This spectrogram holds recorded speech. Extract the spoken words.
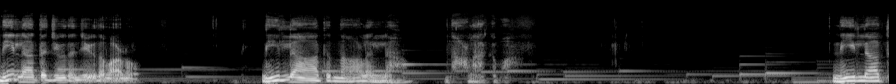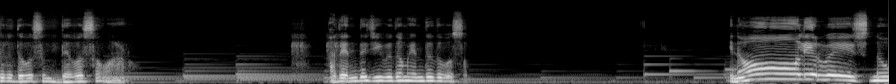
നീ ഇല്ലാത്ത ജീവിതം ജീവിതമാണോ? നീ ഇല്ലാത്ത നാളല്ല നാളാകുമാ നീ ഇല്ലാത്തൊരു ദിവസം ദിവസമാണ്. അതെന്ത് ജീവിതം എന്ത് ദിവസം? In all your ways know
